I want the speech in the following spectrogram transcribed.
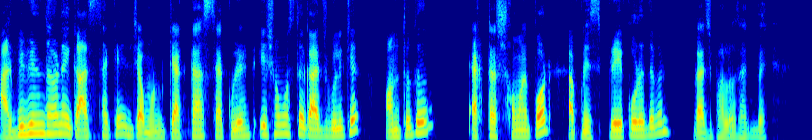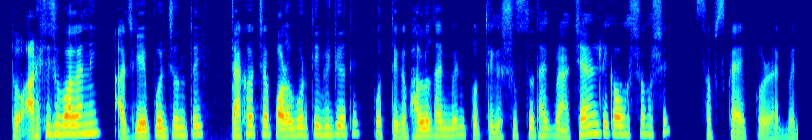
আর বিভিন্ন ধরনের গাছ থাকে, যেমন ক্যাকটাস স্যাকুলেন্ট এই সমস্ত গাছগুলিকে অন্তত একটা সময় পর আপনি স্প্রে করে দেবেন, গাছ ভালো থাকবে। তো আর কিছু বলার নেই, আজকে এ পর্যন্তই। দেখা হচ্ছে পরবর্তী ভিডিওতে প্রত্যেকে ভালো থাকবেন, প্রত্যেকে সুস্থ থাকবেন। আর চ্যানেলটিকে অবশ্যই অবশ্যই সাবস্ক্রাইব করে রাখবেন।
